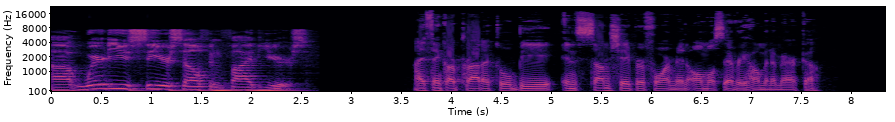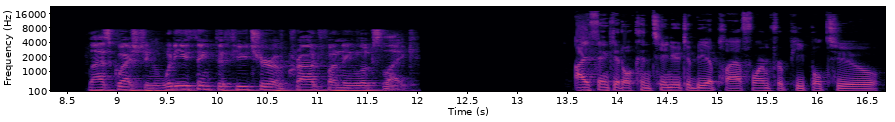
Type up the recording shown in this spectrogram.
Uh, where do you see yourself in five years? I think our product will be in some shape or form in almost every home in America. Last question. What do you think the future of crowdfunding looks like? I think it'll continue to be a platform for people to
